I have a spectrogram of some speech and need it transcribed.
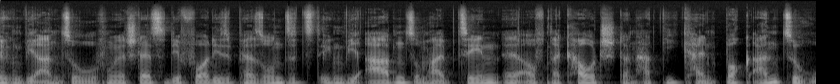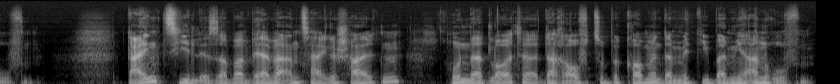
irgendwie anzurufen. Jetzt stellst du dir vor, diese Person sitzt irgendwie abends um halb zehn äh, auf einer Couch, dann hat die keinen Bock anzurufen. Dein Ziel ist aber, Werbeanzeige schalten, 100 Leute darauf zu bekommen, damit die bei mir anrufen.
